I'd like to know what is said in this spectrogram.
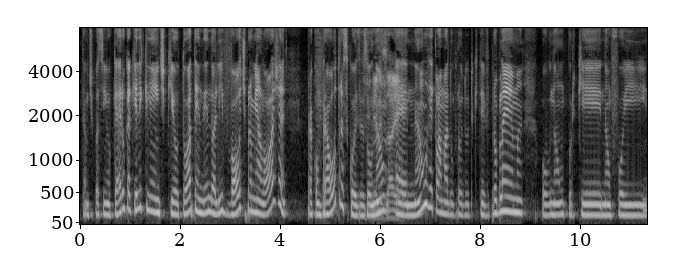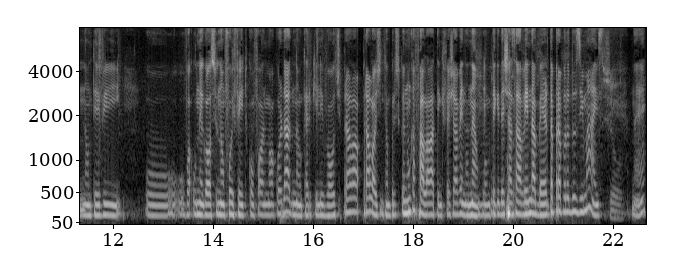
Então, tipo assim, eu quero que aquele cliente que eu estou atendendo ali volte para minha loja para comprar outras coisas ou não é não reclamar de um produto que teve problema ou não porque não foi não teve o, o, o negócio não foi feito conforme o acordado não eu quero que ele volte para a loja então por isso que eu nunca falo ah tem que fechar a venda não vamos ter que deixar essa venda aberta para produzir mais Show. né?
